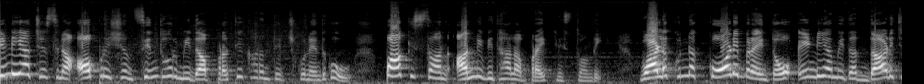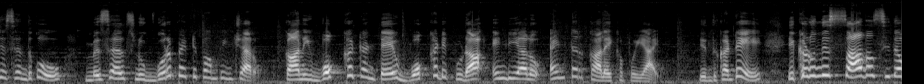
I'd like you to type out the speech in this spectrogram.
ఇండియా చేసిన ఆపరేషన్ సింధూర్ మీద ప్రతీకారం తీర్చుకునేందుకు పాకిస్తాన్ అన్ని విధాలా ప్రయత్నిస్తోంది. వాళ్ళకున్న కోడి బ్రెయిన్తో ఇండియా మీద దాడి చేసేందుకు మిసైల్స్ను గురిపెట్టి పంపించారు. కానీ ఒక్కటంటే ఒక్కటి కూడా ఇండియాలో ఎంటర్ కాలేకపోయాయి. ఎందుకంటే ఇక్కడుంది సాదాసీదా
